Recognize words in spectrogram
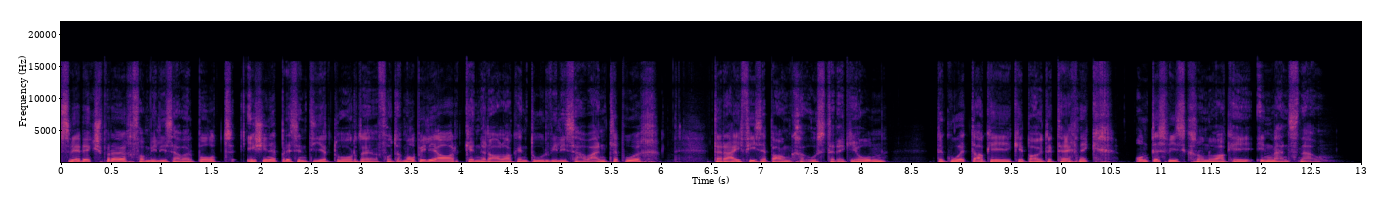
Das WB-Gespräch von Willisauer Bot ist Ihnen präsentiert worden von der Mobiliar Generalagentur Willisau-Entlebuch, der Raiffeisenbanken aus der Region, der Gut AG Gebäudetechnik und der Swiss Chrono AG in Menznau.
